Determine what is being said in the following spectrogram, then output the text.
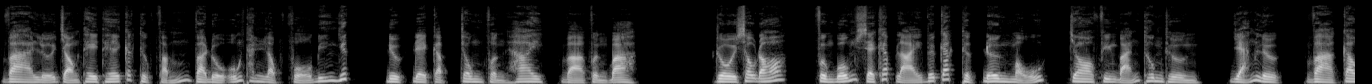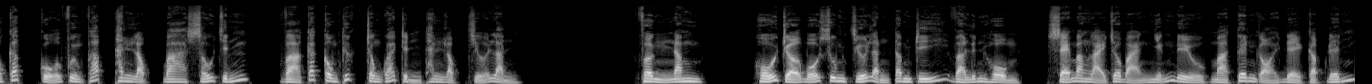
và lựa chọn thay thế các thực phẩm và đồ uống thanh lọc phổ biến nhất được đề cập trong phần 2 và phần 3. Rồi sau đó, phần 4 sẽ khép lại với các thực đơn mẫu cho phiên bản thông thường, giản lược và cao cấp của phương pháp thanh lọc 369 và các công thức trong quá trình thanh lọc chữa lành. Phần 5. Hỗ trợ bổ sung chữa lành tâm trí và linh hồn sẽ mang lại cho bạn những điều mà tên gọi đề cập đến.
